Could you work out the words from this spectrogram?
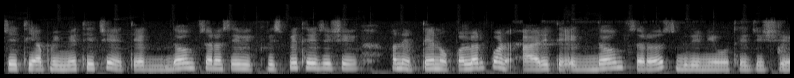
જેથી આપણી મેથી છે તે એકદમ સરસ એવી ક્રિસ્પી થઈ જશે અને તેનો કલર પણ આ રીતે એકદમ સરસ ગ્રીન એવો થઈ જશે.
